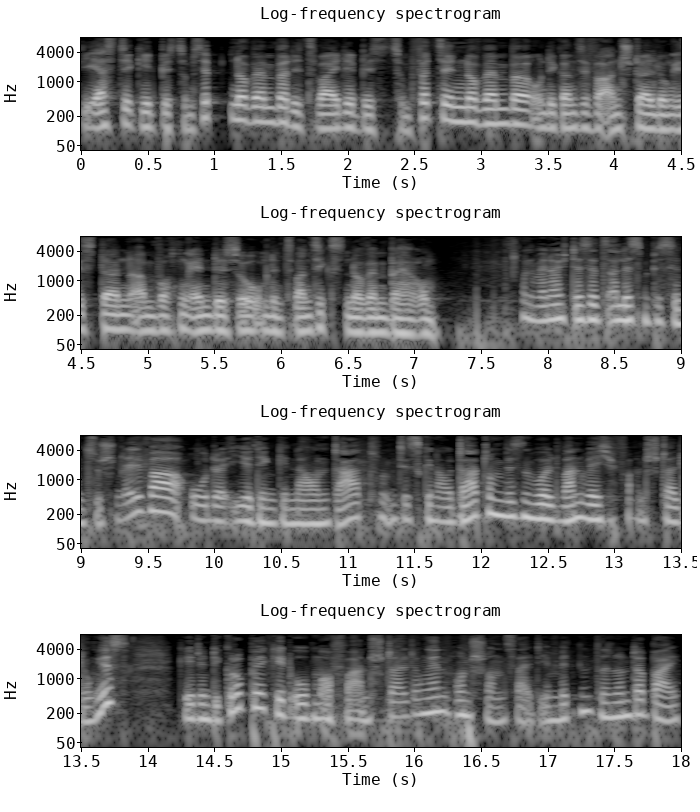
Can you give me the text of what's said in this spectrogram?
Die erste geht bis zum 7. November, die zweite bis zum 14. November und die ganze Veranstaltung ist dann am Wochenende so um den 20. November herum. Und wenn euch das jetzt alles ein bisschen zu schnell war oder ihr den genauen Datum, das genaue Datum wissen wollt, wann welche Veranstaltung ist, geht in die Gruppe, geht oben auf Veranstaltungen und schon seid ihr mittendrin und dabei.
